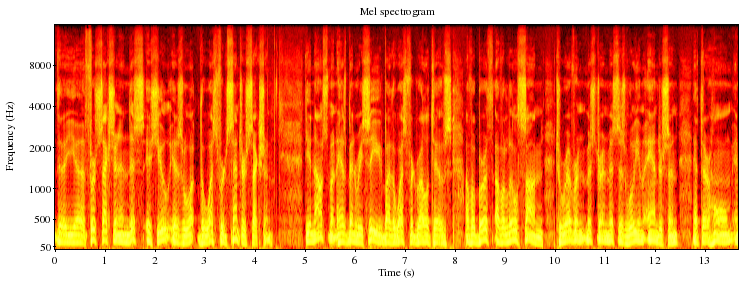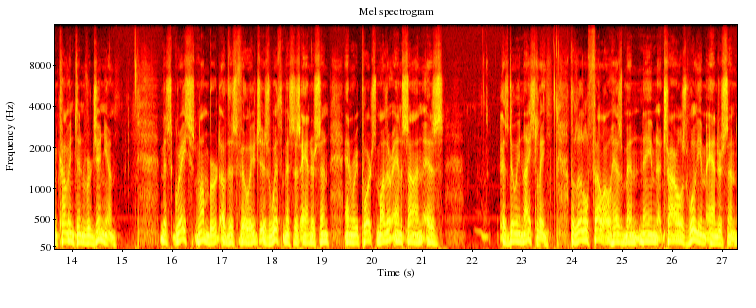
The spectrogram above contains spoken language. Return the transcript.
The uh, first section in this issue is the Westford Center section. The announcement has been received by the Westford relatives of a birth of a little son to Reverend Mr. and Mrs. William Anderson at their home in Covington, Virginia. Miss Grace Lumbert of this village is with Mrs. Anderson and reports mother and son as as doing nicely. The little fellow has been named Charles William Anderson,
